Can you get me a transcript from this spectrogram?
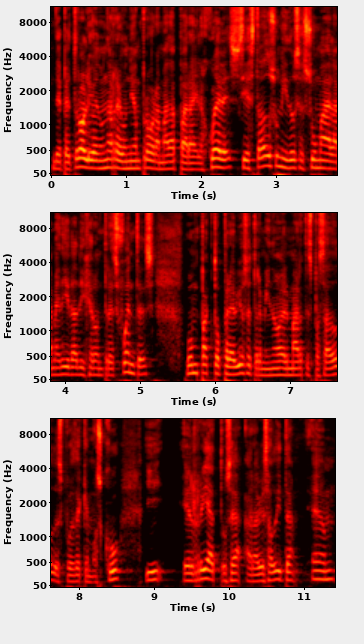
de petróleo en una reunión programada para el jueves. Si Estados Unidos se suma a la medida, dijeron tres fuentes. Un pacto previo se terminó el martes pasado después de que Moscú y el Riyadh, o sea, Arabia Saudita, em,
